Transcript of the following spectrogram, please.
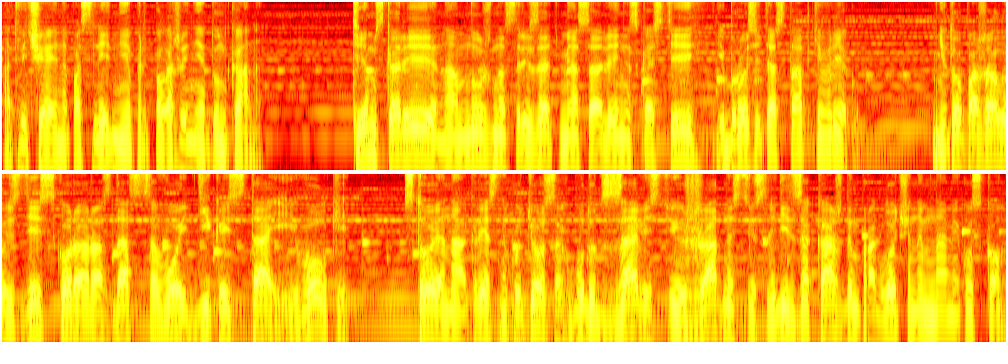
отвечая на последнее предположение Дункана. «Тем скорее нам нужно срезать мясо оленя с костей и бросить остатки в реку. Не то, пожалуй, здесь скоро раздастся вой дикой стаи, и волки, стоя на окрестных утесах, будут с завистью и жадностью следить за каждым проглоченным нами куском.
